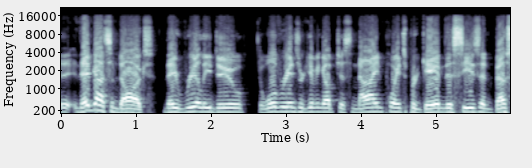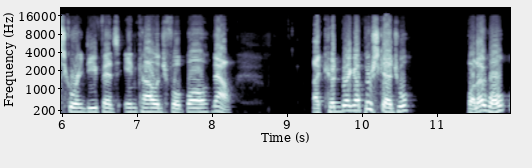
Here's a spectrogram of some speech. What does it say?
Uh, they've got some dogs. They really do. The Wolverines are giving up just nine points per game this season, best scoring defense in college football. Now, I could bring up their schedule, but I won't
